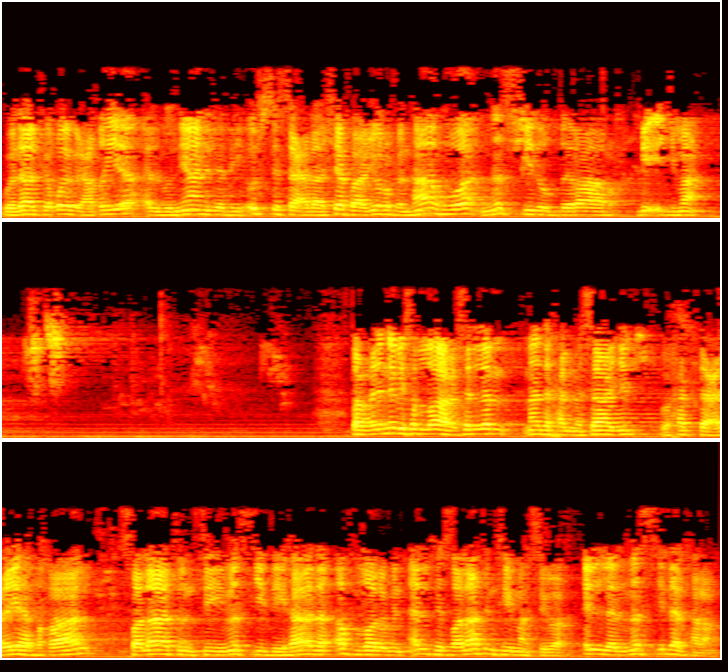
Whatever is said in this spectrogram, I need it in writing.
وذلك يقول ابن عطية البنيان الذي أسس على شفا جرف النار هو مسجد الضرار بإجماع. طبعا النبي صلى الله عليه وسلم مدح المساجد وحث عليها فقال صلاة في مسجد هذا أفضل من ألف صلاة فيما سواه إلا المسجد الحرام.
